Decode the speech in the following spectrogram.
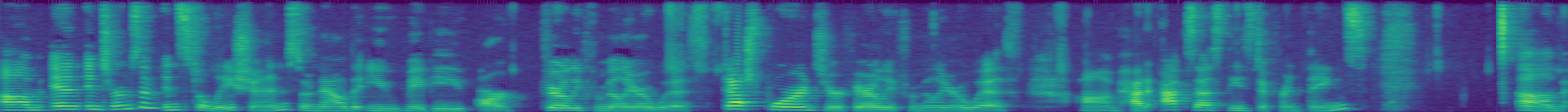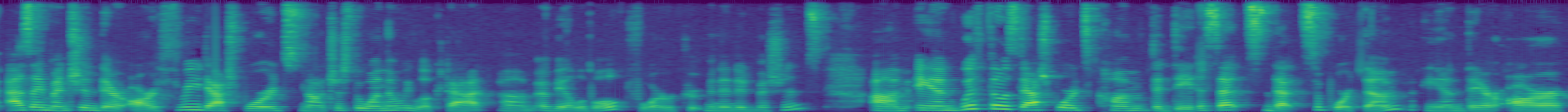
Um, and in terms of installation, so now that you maybe are fairly familiar with dashboards, you're fairly familiar with um, how to access these different things, um, as I mentioned, there are three dashboards, not just the one that we looked at, um, available for recruitment and admissions. Um, and with those dashboards come the data sets that support them, and there are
